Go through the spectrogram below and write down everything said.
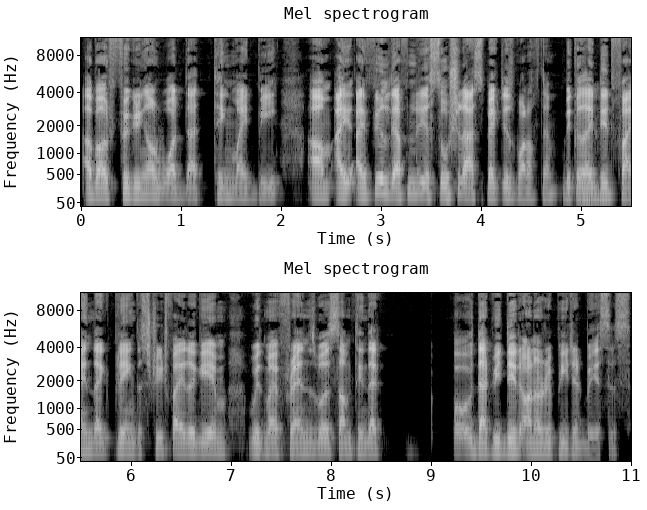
about figuring out what that thing might be. Um, I, I feel definitely a social aspect is one of them because mm-hmm. I did find like playing the Street Fighter game with my friends was something that uh, that we did on a repeated basis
